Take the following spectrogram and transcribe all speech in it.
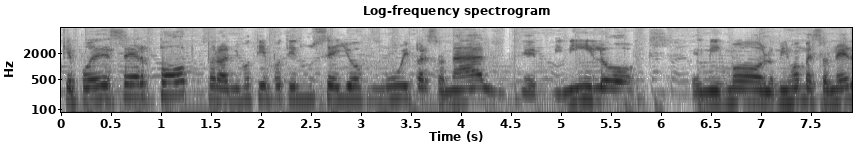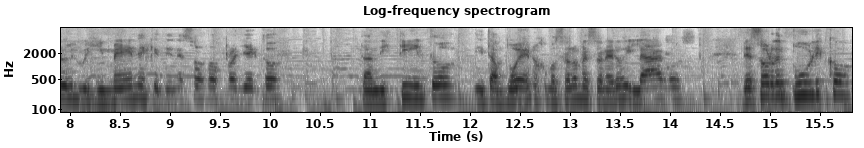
que puede ser pop, pero al mismo tiempo tiene un sello muy personal, eh, vinilo, el mismo, los mismos mesoneros y Luis Jiménez, que tiene esos dos proyectos tan distintos y tan buenos como son los mesoneros y lagos. Desorden público,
